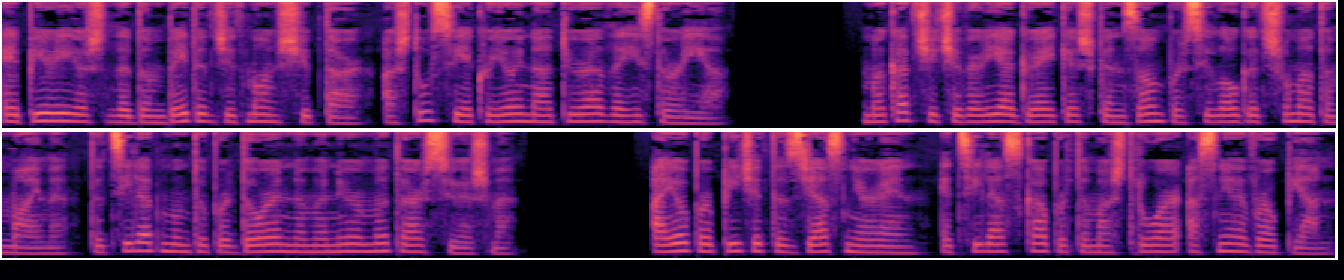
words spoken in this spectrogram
Epiri është dhe do mbetet gjithmonë shqiptar, ashtu si e krijoi natyra dhe historia. Mëkat që qeveria greke shpenzon për silogjet shuma të majme, të cilat mund të përdoren në mënyrë më të arsyeshme. Ajo përpiqet të zgjasë një rrenë, e cila s'ka për të mashtruar asnjë evropian.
